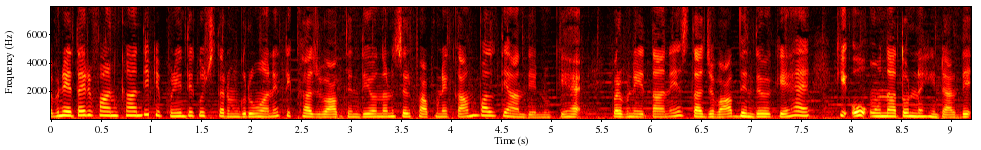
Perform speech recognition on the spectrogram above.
ਅਭਿਨੇਤਾ ਇਰਫਾਨ ਖਾਨ ਦੀ ਟਿੱਪਣੀ ਤੇ ਕੁਝ ਧਰਮ ਗੁਰੂਆਂ ਨੇ ਤਿੱਖਾ ਜਵਾਬ ਦਿੰਦੇ ਉਹਨਾਂ ਨੂੰ ਸਿਰਫ ਆਪਣੇ ਕੰਮ ਵੱਲ ਧਿਆਨ ਦੇਣ ਨੂੰ ਕਿਹਾ ਹੈ। ਪਰ ਅਭਿਨੇਤਾ ਨੇ ਇਸ ਦਾ ਜਵਾਬ ਦਿੰਦੇ ਹੋਏ ਕਿਹਾ ਹੈ ਕਿ ਉਹ ਉਹਨਾਂ ਤੋਂ ਨਹੀਂ ਡਰਦੇ,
